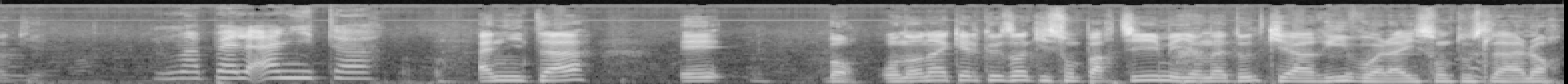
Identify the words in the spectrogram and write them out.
Ok. Je m'appelle Anita. Anita et bon, on en a quelques-uns qui sont partis, mais il y en a d'autres qui arrivent. Voilà, ils sont tous là. Alors,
